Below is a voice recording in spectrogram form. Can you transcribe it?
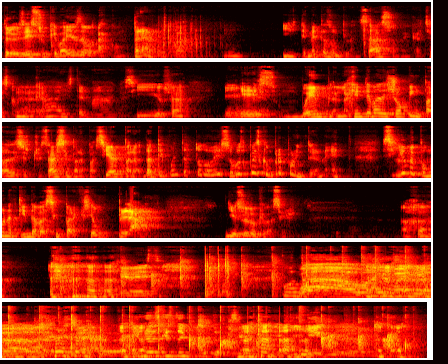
Pero es eso, que vayas a, a comprar ropa y te metas un planzazo, ¿me cachas? Como que, ay, este man, así, o sea, Bien, es un buen plan. La gente va de shopping para desestresarse, para pasear, para date cuenta de todo eso. Vos puedes comprar por internet. Si yo me pongo una tienda, va a ser para que sea un plan. Y eso es lo que va a ser. Ajá. ¿Qué ves? Puta. ¡Wow! Muy bueno. Y no es que estoy puto, sí.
